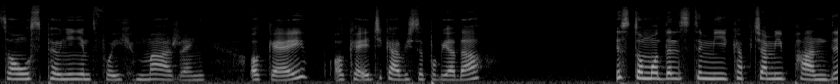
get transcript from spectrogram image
są spełnieniem Twoich marzeń. Okej, okej, ciekawie się zapowiada. Jest to model z tymi kapciami pandy.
